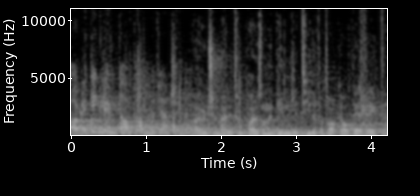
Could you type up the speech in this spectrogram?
Du har vel ikke glemt avtalen med fjernsynet? Ja, unnskyld meg, det tok bare sånn evinnelig tid å få tak i alt det jeg trengte.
